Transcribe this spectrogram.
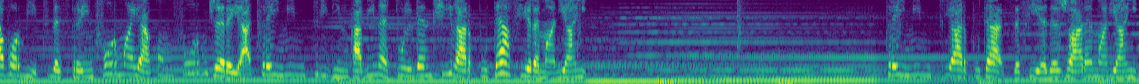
a vorbit despre informația conform cereia trei mintri din cabinetul Dencil ar putea fi remaniai. Trei mintri ar putea să fie deja remaniai.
